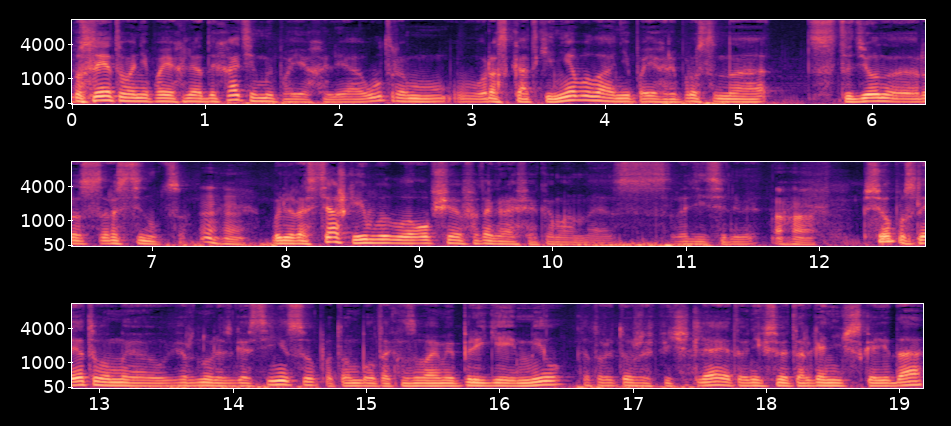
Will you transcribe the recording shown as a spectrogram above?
После этого они поехали отдыхать, и мы поехали. А утром раскатки не было, они поехали просто на стадиона рас, растянуться. Мгм. Были растяжки, и была общая фотография командная с родителями. Ага. Все, после этого мы вернулись в гостиницу, потом был так называемый пригейм мил, который тоже впечатляет. У них все это органическая еда,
